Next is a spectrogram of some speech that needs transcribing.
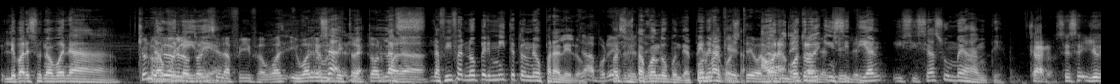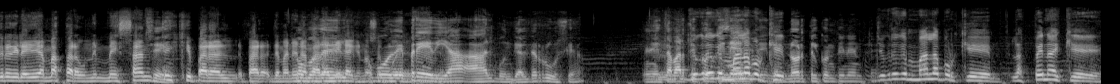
Le parece una buena Yo no una creo que lo buena autorice idea. la FIFA. Igual es O sea, un distractor la, la- para. la FIFA no permite torneos paralelos. Ya, por cuando eso se está jugando un mundial. Primera cosa. Ahora, otros insistían, ¿y si se hace un mes antes? Claro, sí, sí, yo creo que la idea es más para un mes antes Sí. que para, el- para- de manera Como paralela de, que no se como puede. de previa al mundial de Rusia. En esta parte Yo del creo que es mala porque- en el norte del continente. Yo creo que es mala porque las penas hay que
